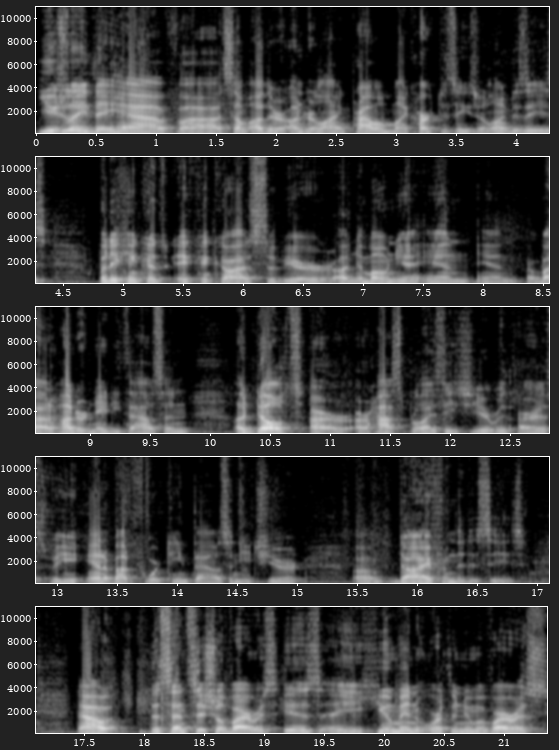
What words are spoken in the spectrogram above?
Usually they have uh, some other underlying problem like heart disease or lung disease, but it can, it can cause severe uh, pneumonia and, and about 180,000 Adults are, are hospitalized each year with RSV, and about 14,000 each year um, die from the disease. Now, the syncytial virus is a human orthopneumovirus.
